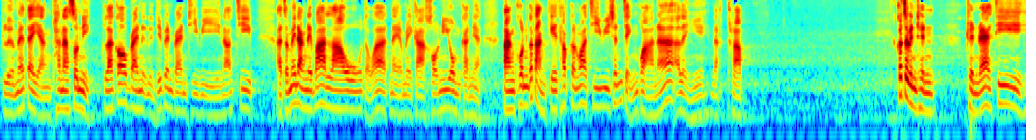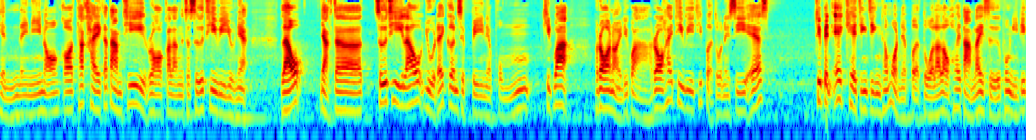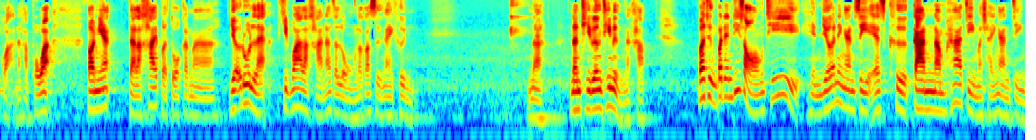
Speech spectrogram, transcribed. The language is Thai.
หรือแม้แต่อย่าง Panasonic แล้วก็แบรนด์อื่นๆที่เป็นแบรนด์ทีวีนะที่อาจจะไม่ดังในบ้านเรา แต่ว่าในอเมริกาเขานิยมกันเนี่ย ต่างคนก็ต่างเกทับกันว่าทีวีฉันเจ๋งกว่านะอะไรอย่างนี้นะครับ ก็จะเป็นเทรนด์เทรนด์แรกที่เห็นในนี้เนาะก็ถ้าใครก็ตามที่รอกำลังจะซื้อทีวีอยู่เนี่ยแล้วอยากจะซื้อทีแล้วอยู่ได้เกิน 10 ปีเนี่ยผมคิดว่า รอหน่อยดีกว่า รอให้ทีวีที่เปิดตัวใน CES ที่เป็น 8K จริง ๆ ทั้งหมดเนี่ยเปิดตัวแล้วเราค่อยตามไล่ซื้อพวกนี้ดีกว่านะครับเพราะว่าตอนนี้แต่ละค่ายเปิดตัวกันมา เยอะรุ่นและคิดว่าราคาน่าจะลงแล้วก็ซื้อง่ายขึ้นนะนั่นทีเรื่องที่1นนะครับมาถึงประเด็นที่ 2 ที่เห็นเยอะในงาน CES คือการนำ 5G มาใช้งานจริง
